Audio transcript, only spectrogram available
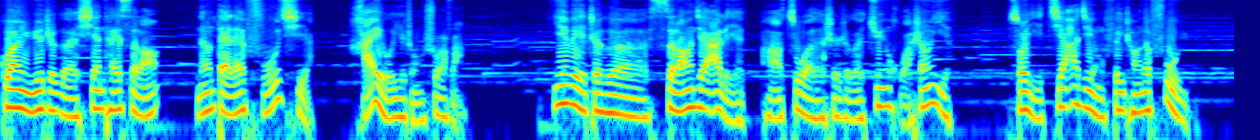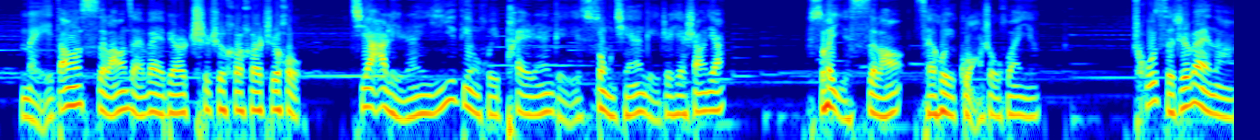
关于这个仙台四郎能带来福气啊，还有一种说法。因为这个四郎家里啊做的是这个军火生意，所以家境非常的富裕。每当四郎在外边吃吃喝喝之后，家里人一定会派人给送钱给这些商家，所以四郎才会广受欢迎。除此之外呢，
